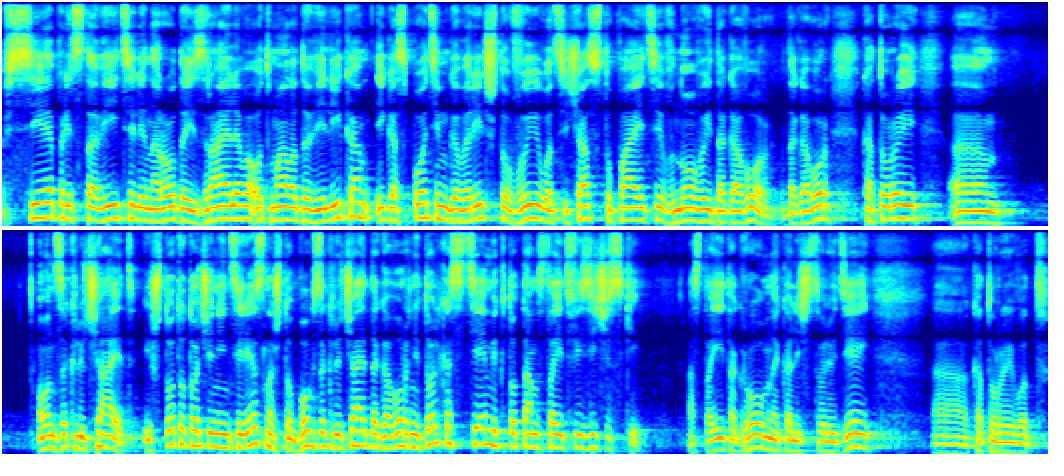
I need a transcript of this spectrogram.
все представители народа Израилева от мала до велика, и Господь им говорит, что вы вот сейчас вступаете в новый договор, договор, который э, Он заключает. И что тут очень интересно, что Бог заключает договор не только с теми, кто там стоит физически, а стоит огромное количество людей, э, которые вот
